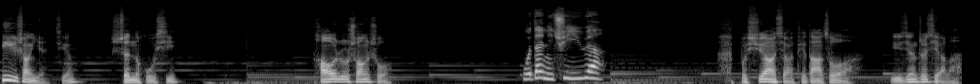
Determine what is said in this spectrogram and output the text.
闭上眼睛，深呼吸。陶如霜说：“我带你去医院。”不需要小题大做，已经止血了。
